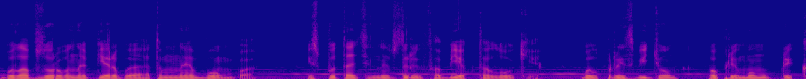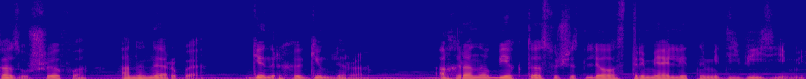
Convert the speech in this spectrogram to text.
была взорвана первая атомная бомба, Испытательный взрыв объекта Локи был произведен по прямому приказу шефа АННРБ Генриха Гиммлера. Охрана объекта осуществлялась тремя элитными дивизиями,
